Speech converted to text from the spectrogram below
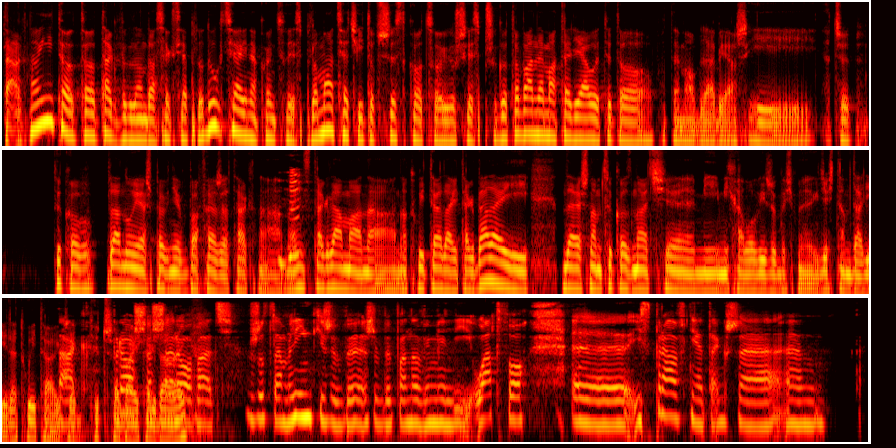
Tak, no i to, to tak wygląda sekcja produkcja i na końcu jest promocja, czyli to wszystko, co już jest przygotowane, materiały, ty to potem obrabiasz i znaczy tylko planujesz pewnie w bufferze, tak, na, mhm. na Instagrama, na, na Twittera i tak dalej i dajesz nam tylko znać e, mi, Michałowi, żebyśmy gdzieś tam dali retweeta, tak, gdzie, gdzie trzeba proszę i tak dalej. szerować. Wrzucam linki, żeby, żeby panowie mieli łatwo yy, i sprawnie, także yy, tak,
